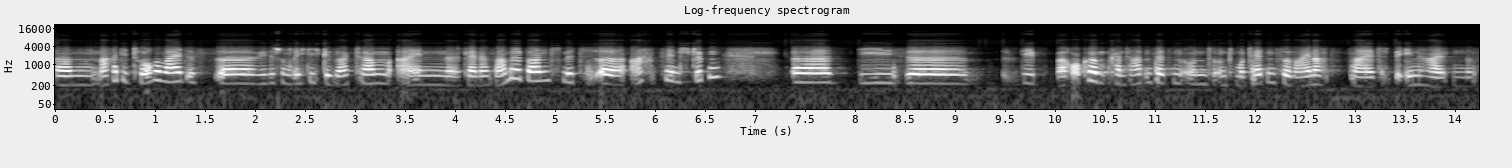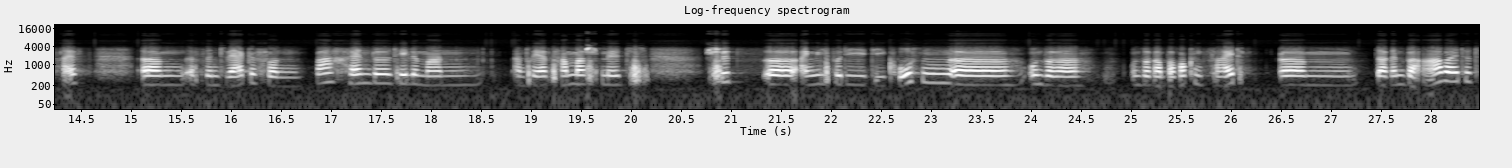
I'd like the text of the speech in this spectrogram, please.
Ähm, Mache die Tore weit ist, äh, wie Sie schon richtig gesagt haben, ein kleiner Sammelband mit äh, 18 Stücken, äh, diese die barocke Kantatensätzen und, und Motetten zur Weihnachtszeit beinhalten. Das heißt, ähm, es sind Werke von Bach, Händel, Telemann, Andreas Hammerschmidt, Schütz, äh, eigentlich so die, die großen äh, unserer, unserer barocken Zeit ähm, darin bearbeitet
